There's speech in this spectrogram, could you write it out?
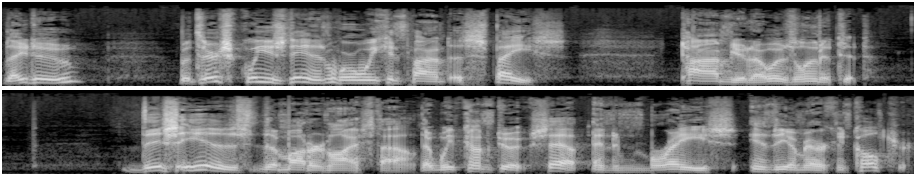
They do. But they're squeezed in where we can find a space. Time, you know, is limited. This is the modern lifestyle that we've come to accept and embrace in the American culture.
